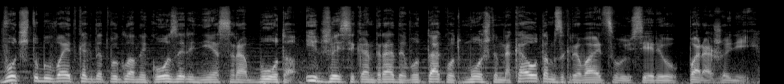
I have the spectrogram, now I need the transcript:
Вот что бывает, когда твой главный козырь не сработал. И Джессика Андраде вот так вот мощным нокаутом закрывает свою серию поражений.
